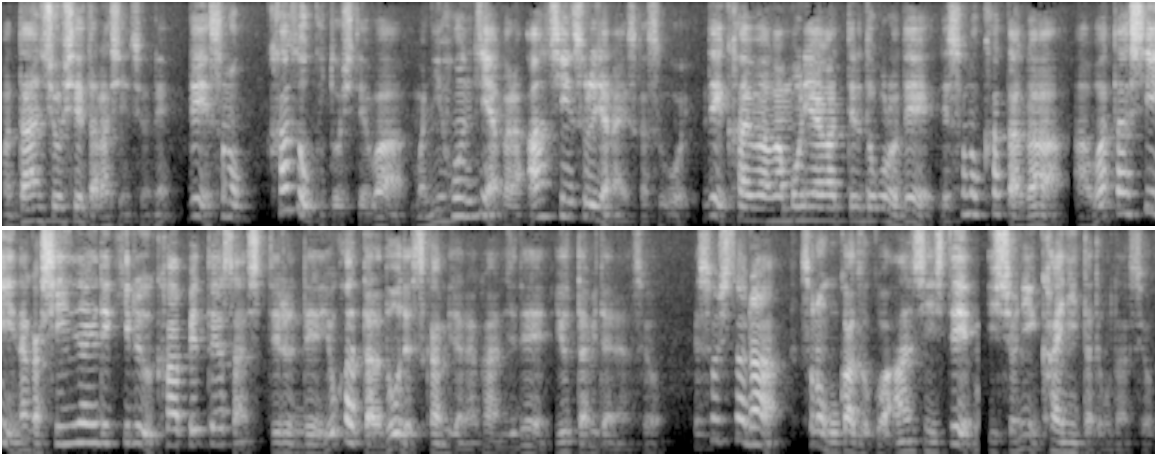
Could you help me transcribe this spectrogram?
まあ、談笑してたらしいんですよね。でその家族としては、まあ、日本人やから安心するじゃないですかすごい。で会話が盛り上がってるところででその方があ私なんか信頼できるカーペット屋さん知ってるんでよかったらどうですかみたいな感じで言ったみたいなんですよ。そしたらそのご家族は安心して一緒に買いに行ったってことなんですよ。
